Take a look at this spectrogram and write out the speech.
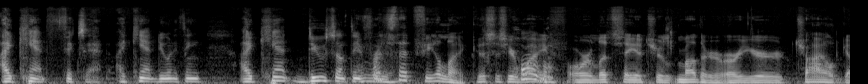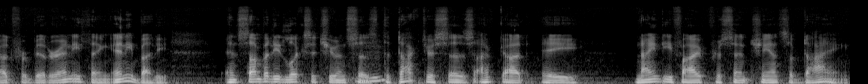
I can't fix that. I can't do anything. I can't do something And for what's that feel like? This is your Horrible. wife, or let's say it's your mother or your child, God forbid, or anything, anybody. And somebody looks at you and says, Mhm. The doctor says I've got a 95% chance of dying.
